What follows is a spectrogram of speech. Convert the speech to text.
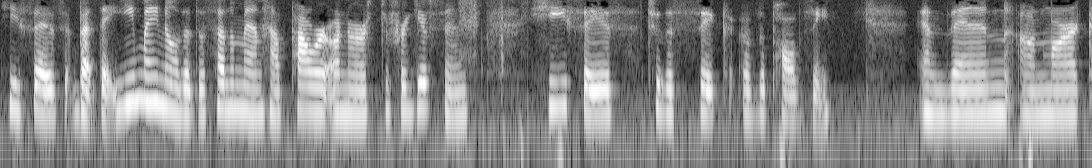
He says, But that ye may know that the Son of Man hath power on earth to forgive sins, he saith to the sick of the palsy. And then on Mark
